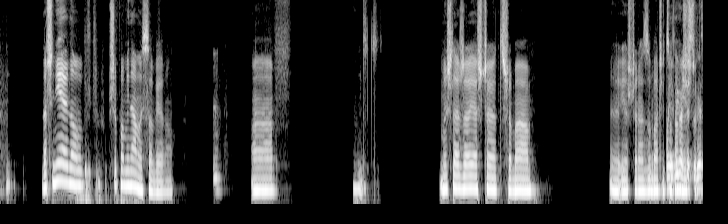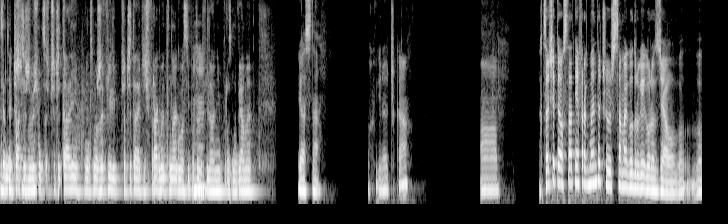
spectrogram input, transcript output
znaczy nie, no przypominamy sobie. No. Myślę, że jeszcze trzeba e, jeszcze raz zobaczyć, Pojawiła co tam się sugestia na czacie, żebyśmy coś przeczytali, więc może Filip przeczyta jakiś fragment na głos i potem mhm. chwilę o nim porozmawiamy. Jasne. Chwileczka. O, Chcecie te ostatnie fragmenty, czy już samego drugiego rozdziału? Bo, bo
